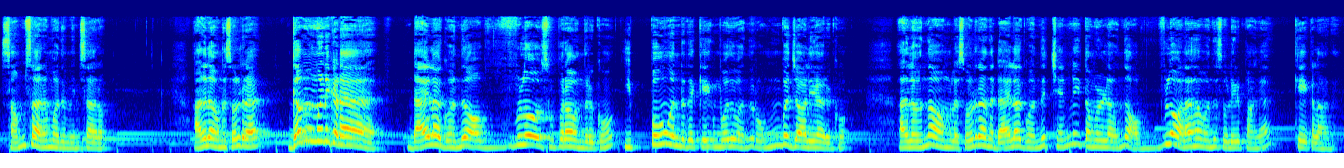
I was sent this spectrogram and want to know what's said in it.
சம்சாரம் அது மின்சாரம். அதில் அவங்க சொல்கிற கம்முன்னு கடை! டயலாக் வந்து அவ்வளோ சூப்பராக வந்திருக்கும். இப்போவும் வந்ததை கேட்கும்போது வந்து ரொம்ப ஜாலியாக இருக்கும். அதில் வந்து அவங்கள சொல்கிற அந்த டயலாக் வந்து சென்னை தமிழில் வந்து அவ்வளோ அழகாக வந்து சொல்லியிருப்பாங்க. கேட்கலாம் அது.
